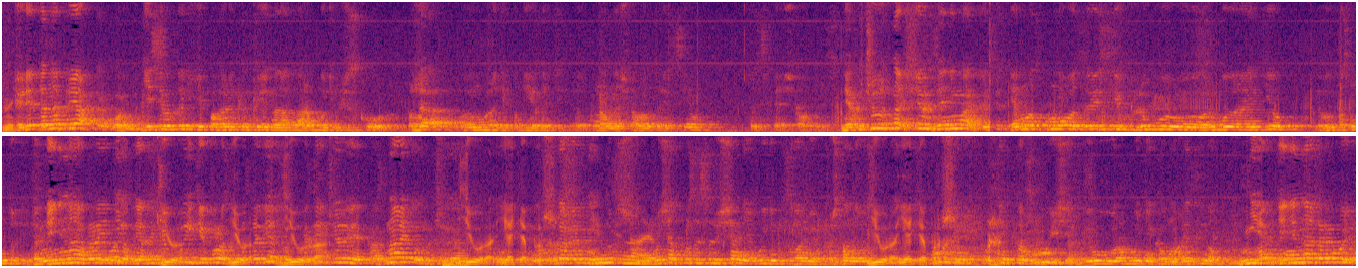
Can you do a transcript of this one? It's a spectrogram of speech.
Или это напряг какой? Если вы хотите поговорить конкретно о работе участковых, пожалуйста, вы можете подъехать к нам на Чкалова 37, 35 Чкалова 37. Я хочу узнать, чем занимается Я могу вас завести в любую, любой райотдел, и вы посмотрите. Да мне не надо в райотдел, я хочу Юра, выйти просто Юра, в совет, Юра. человека, знает он человека? Юра, я тебя Ну, прошу. даже нет. Мы сейчас после совещания выйдем с вами в каштановый... Юра, я тебя прошу. У торгующих и у работников магазинов. Нет, мне не надо работать,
